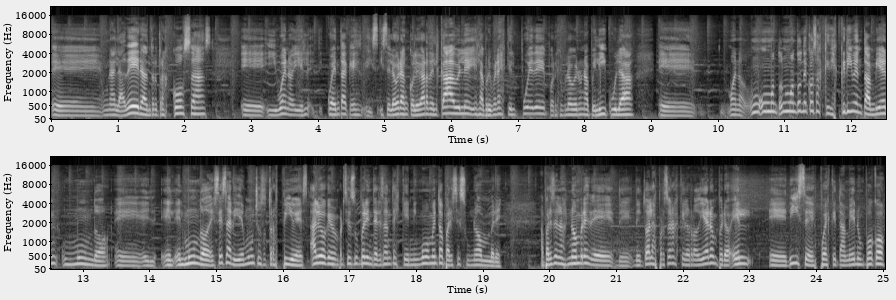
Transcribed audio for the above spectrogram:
eh, una heladera, entre otras cosas. Eh, y bueno, y cuenta que es- y, y se logran colgar del cable y es la primera vez que él puede, por ejemplo, ver una película. eh, bueno, un, un montón, un montón de cosas que describen también un mundo, eh, el, el- el mundo de César y de muchos otros pibes. Algo que me pareció súper interesante es que en ningún momento aparece su nombre. Aparecen los nombres de, de- todas las personas que lo rodearon, pero él eh, dice después que también un poco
